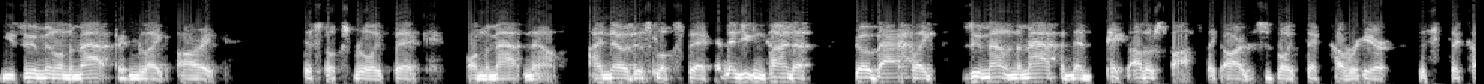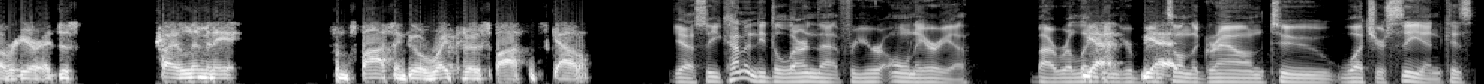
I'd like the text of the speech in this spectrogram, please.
you zoom in on the map and be like, all right, this looks really thick on the map now. I know this looks thick. And then you can kind of go back, like zoom out on the map and then pick other spots. Like, all right, this is really thick cover here. This is thick cover here. And just try to eliminate some spots and go right to those spots and scout them. Yeah. So you kind of need to learn that for your own area by relating yeah, your boots yeah. on the ground to what you're seeing. Cause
